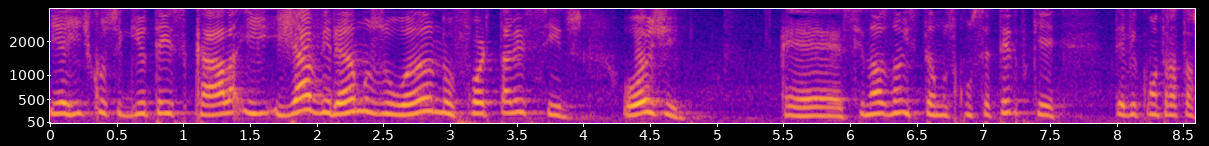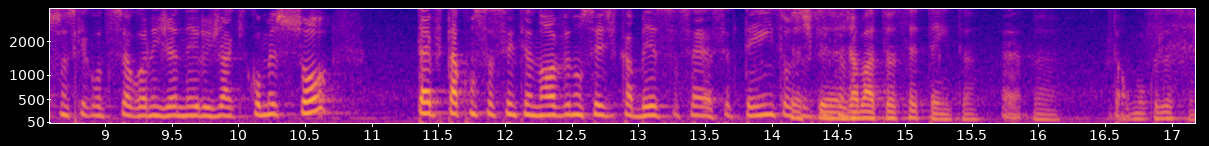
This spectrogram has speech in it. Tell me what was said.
e a gente conseguiu ter escala e já viramos o ano fortalecidos. Hoje, é, se nós não estamos com 70, porque teve contratações que aconteceu agora em janeiro já que começou, deve estar com 69, eu não sei de cabeça se é 70 ou 60. Já bateu 70. É. é. Então, alguma coisa assim.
